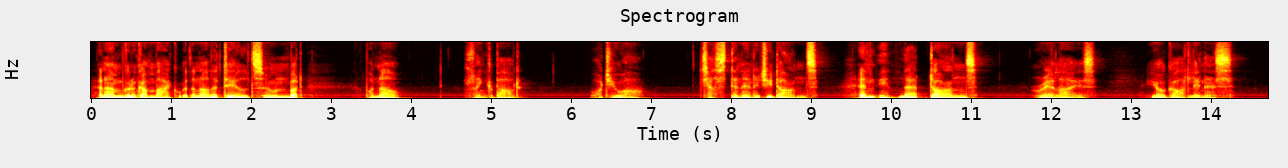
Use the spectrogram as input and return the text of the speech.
And I'm going to come back with another tale soon, but for now, think about what you are. Just an energy dance. And in that dance, realize your godliness.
